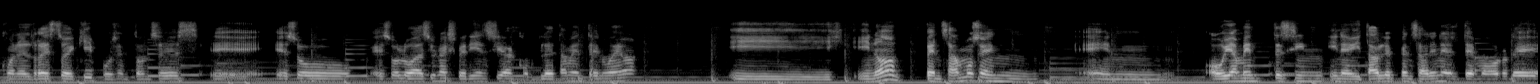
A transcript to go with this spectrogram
con el resto de equipos. Entonces, eh, eso, eso lo hace una experiencia completamente nueva. Y, no, pensamos en, en, obviamente es inevitable pensar en el temor de,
